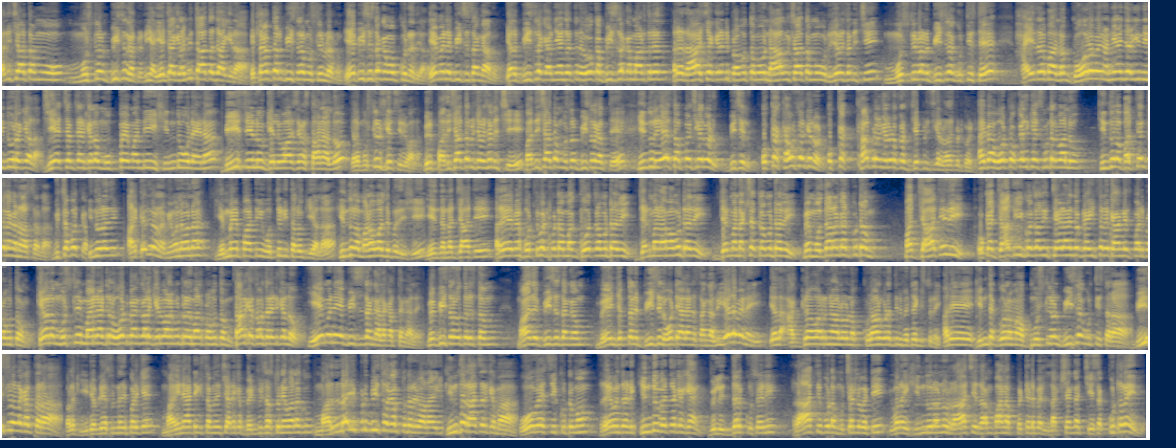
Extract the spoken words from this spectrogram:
పది శాతము ముస్లిం బీసీలు కలిపి ఏ జాగిరా మీ తాత జాగిరా. ఎట్లా కలుపుతారు బీసీల ముస్లింలను? ఏ బీసీ సంఘం ఒప్పుకున్నది ఇలా ఏమైనా బీసీ సంఘాలు? ఇలా బీసీలకు అన్యాయం చేస్తారు ఒక బీసీ సంఘం మాడతలేదు అరే రాజశేఖర రెడ్డి ప్రభుత్వము నాలుగు శాతము రిజర్వేషన్ ఇచ్చి ముస్లింలను బీసీలకు గుర్తిస్తే హైదరాబాద్లో ఘోరమైన అన్యాయం జరిగింది హిందువులకి ఇలా జిహెచ్ఎం ఎన్నికల్లో ముప్పై మంది హిందువులైన బీసీలు గెలవాల్సిన స్థానాల్లో ఇలా ముస్లింస్ గెలిచి వాళ్ళ మీరు పది శాతం రిజర్వేషన్ ఇచ్చి పది శాతం ముస్లిం బీసీలు కలిపితే హిందువులు ఏ సర్పంచ్ గెలవాడు? బీసీలు. ఒక్క కౌన్సిలర్ గెలవాడు. ఒక్క కార్పొరేట్ గెలవాడు ఒక జడ్పీసీ గెలవాడు రాసి పెట్టుకోండి అయిపోయి ఓట్లు ఒక్కది కేసుకుంటారు వాళ్ళు. హిందువుల బత్యం తెలంగాణ రాష్ట్రంలో. బిచ్చబత్ హిందువులది అడకది మిమ్మల్ని ఏమన్నా? ఎంఐ పార్టీ ఒత్తిడికి తలొక్కియాలా? హిందువుల మనోభావాలు దెబ్బతీసి ఏందన్న జాతి? అరే మేము బొట్టు పెట్టుకుంటాం మాకు గోత్రం ఉంటది జన్మనామం ఉంటది జన్మ నక్షత్రం ఉంటది మేము ముల్దారం కట్టుకుంటాం. మా జాతిది. ఒక జాతికి ఇంకో జాతికి తేడా ఏందో గ్రహిస్తలేదు కాంగ్రెస్ పార్టీ ప్రభుత్వం. కేవలం ముస్లిం మైనార్టీల ఓటు బ్యాంక్ ద్వారా గెలవాలనుకుంటున్నది మన ప్రభుత్వం. స్థానిక సంస్థల ఎన్నికల్లో ఏమనే బీసీ సంఘాలకు అర్థం కాలే. మేము బీసీలు ఉత్తరిస్తాం. మాదే బీసీ సంఘం మేం చెప్తానే బీసీలు ఓటేయాలనే సంఘాలు ఏడవైనాయి. ఇలా అగ్రవర్ణాలు ఉన్న కులాలు కూడా దీన్ని వ్యతిరేకిస్తున్నాయి. అరే గింత ఘోరమా ముస్లిం బీసీలో గుర్తిస్తారా? బీసీలో కలుతారా? వాళ్ళకి ఈడబ్ల్యూఎస్ ఉన్నది ఇప్పటికే. మైనార్టీకి సంబంధించి అనేక బెనిఫిట్స్ వస్తున్నాయి వాళ్ళకు. మళ్ళా ఇప్పుడు బీసీలు కలుపుతున్నారు వాళ్ళ గింత రాచరికమా? ఓవైసీ కుటుంబం రేవంత్ రెడ్డి హిందూ వ్యతిరేక గ్యాంగ్. వీళ్ళిద్దరు కూర్చొని రాత్రిపూట ముచ్చట్లు పెట్టి ఇవాళ హిందువులను రాచి రంపాన పెట్టడమే లక్ష్యంగా చేసే కుట్రనే ఇది.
